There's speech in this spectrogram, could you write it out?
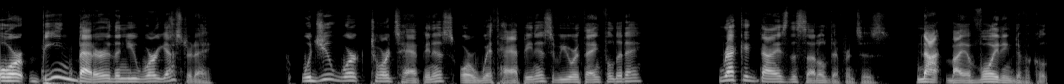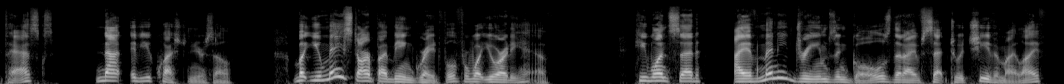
or being better than you were yesterday. Would you work towards happiness or with happiness if you were thankful today? Recognize the subtle differences, not by avoiding difficult tasks, not if you question yourself. But you may start by being grateful for what you already have. He once said, I have many dreams and goals that I have set to achieve in my life,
